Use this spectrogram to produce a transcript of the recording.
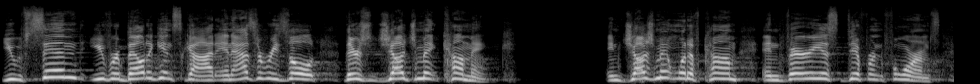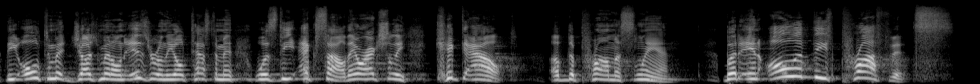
You've sinned, you've rebelled against God, and as a result, there's judgment coming. And judgment would have come in various different forms. The ultimate judgment on Israel in the Old Testament was the exile. They were actually kicked out of the promised land. But in all of these prophets,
